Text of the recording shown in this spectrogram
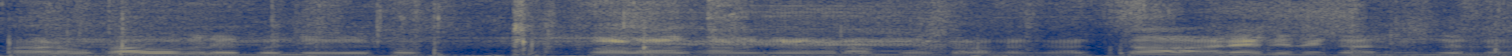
ਖਾਣੋ ਖਾਓ ਅਗਲੇ ਬੰਨੇ ਵੇਖੋ। ਕਾਲਾ ਖਾਣ ਕਿਹੜਾ ਮੋਟਾ ਲੱਗਾ। ਘਾਰ ਹੈ ਕਿਤੇ ਕਾਨੂੰ ਗੱਲਾਂ।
